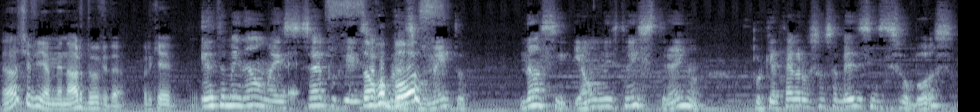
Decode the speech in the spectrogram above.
eu não tive a menor dúvida, porque Eu também não, mas sabe por quê? São sabe é robôs. esse momento? Não, assim, é um momento tão estranho, porque até agora você não sabe a existência desses robôs,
